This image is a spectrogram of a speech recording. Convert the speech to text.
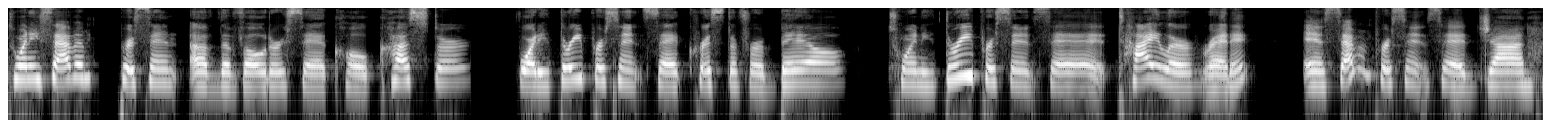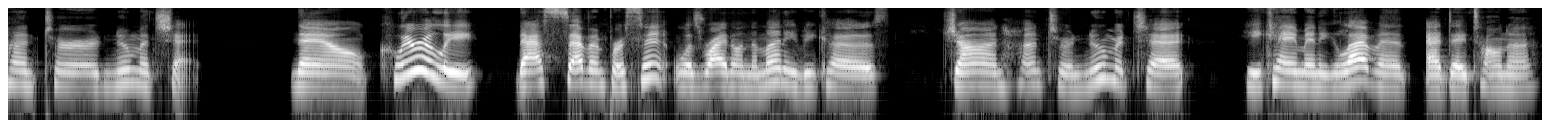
27% of the voters said Cole Custer. 43% said Christopher Bell. 23% said Tyler Reddick. And 7% said John Hunter Nemechek. Now, clearly, that 7% was right on the money because John Hunter Nemechek, he came in 11th at Daytona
